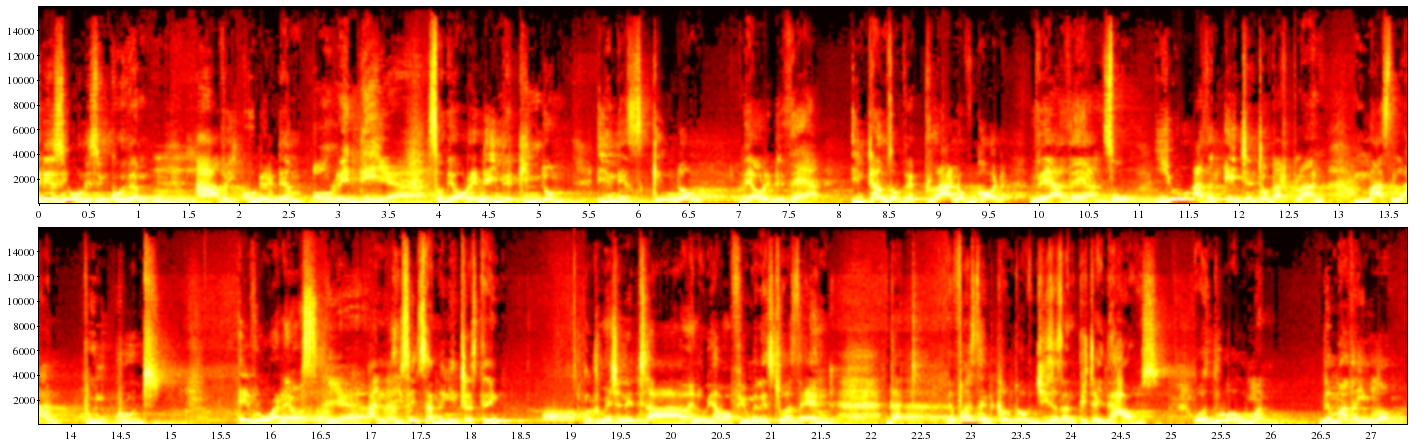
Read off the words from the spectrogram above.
It is you who needs to include them. Mm. I have included them already. Yeah. So they are already in the kingdom. In this kingdom, they are already there. In terms of the plan of God, they are there. Mm. So you, as an agent of that plan, must learn to include everyone else. Yeah. And you said something interesting. I'm going to mention it. Uh, I know we have a few minutes towards the end. That the first encounter of Jesus and Peter in the house was through a woman, the mother-in-law.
